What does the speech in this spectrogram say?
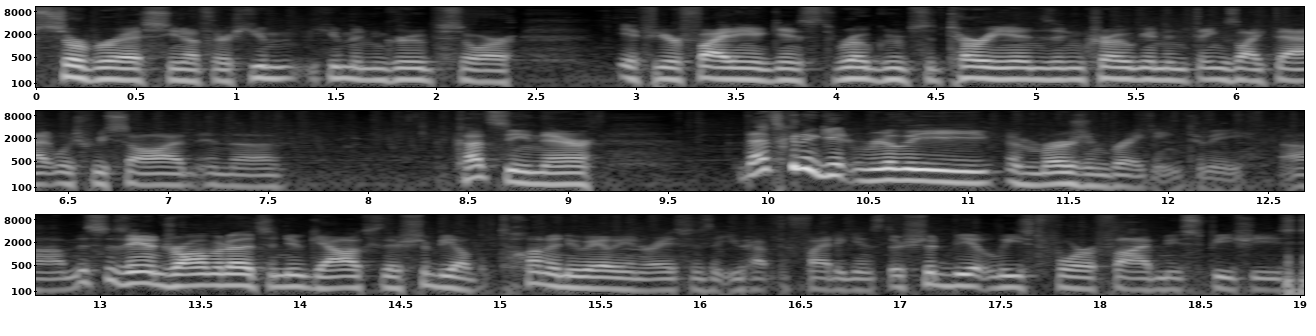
Cerberus, you know, if they're hum- human groups, or if you're fighting against rogue groups of Turians and Krogan and things like that, which we saw in the cutscene there, that's going to get really immersion breaking to me. Um, this is Andromeda. It's a new galaxy. There should be a ton of new alien races that you have to fight against. There should be at least four or five new species,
